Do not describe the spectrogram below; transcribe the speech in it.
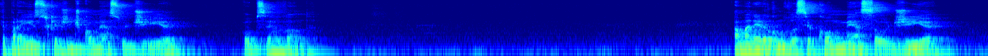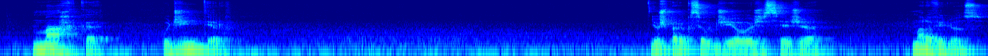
É para isso que a gente começa o dia observando. A maneira como você começa o dia marca o dia inteiro. E eu espero que o seu dia hoje seja maravilhoso.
